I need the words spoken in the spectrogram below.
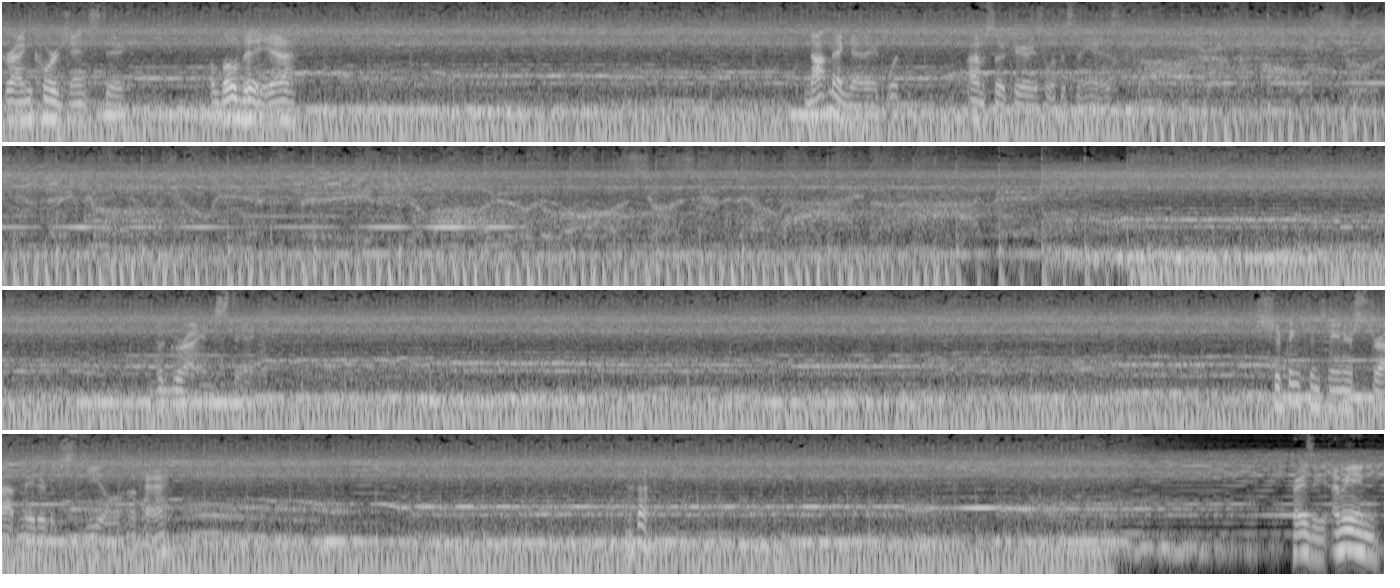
Grindcore djent stick. A little bit, yeah. Not magnetic. What? I'm so curious what this thing is. Shipping container strap made out of steel. Okay. Crazy. I mean,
